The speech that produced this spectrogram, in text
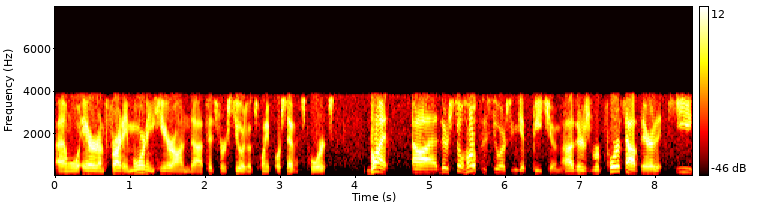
and we'll air it on Friday morning here on uh, Pittsburgh Steelers on 24/7 Sports. But uh, there's still hope the Steelers can get Beachum. Uh, there's reports out there that he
